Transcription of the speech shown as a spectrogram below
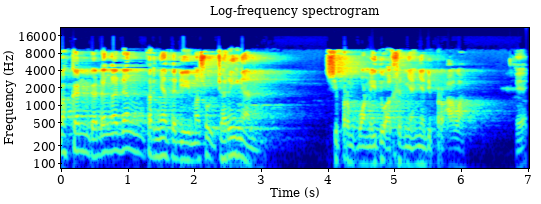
bahkan kadang-kadang ternyata dia masuk jaringan. Si perempuan itu akhirnya hanya diperalat. Ya.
